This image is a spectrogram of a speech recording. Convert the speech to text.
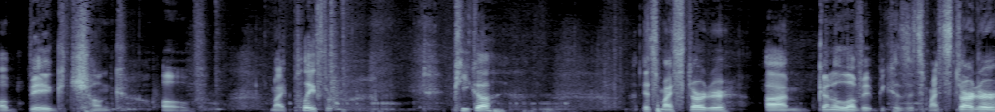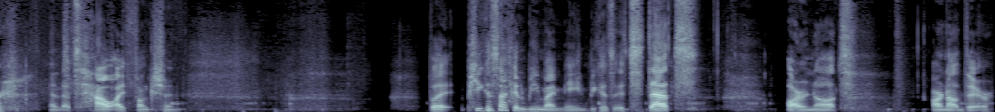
a big chunk of my playthrough. Pika, it's my starter. I'm going to love it because it's my starter and that's how I function. But Pika's not going to be my main because its stats are not are not there.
